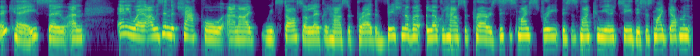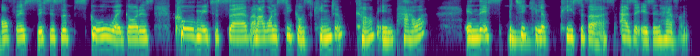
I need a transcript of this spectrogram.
okay, so, and anyway, I was in the chapel and I we'd started a local house of prayer. The vision of a local house of prayer is this is my street, this is my community, this is my government office, this is the school where God has called me to serve, and I want to see God's kingdom come in power in this mm. particular mm. piece of earth as it is in heaven.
